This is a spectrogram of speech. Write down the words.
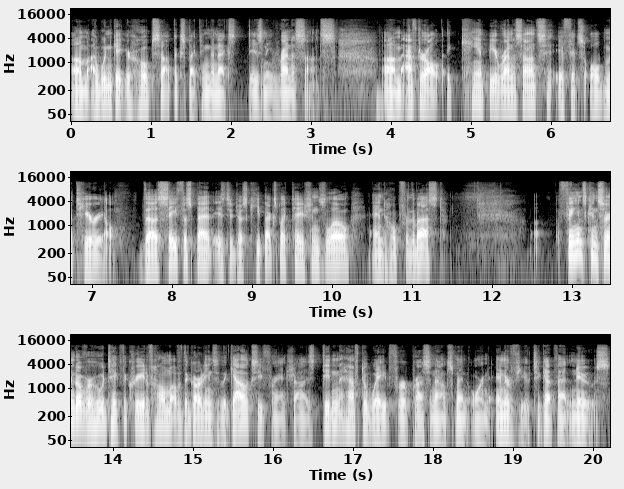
um, I wouldn't get your hopes up expecting the next Disney renaissance. Um, after all, it can't be a renaissance if it's old material. The safest bet is to just keep expectations low and hope for the best. Fans concerned over who would take the creative helm of the Guardians of the Galaxy franchise didn't have to wait for a press announcement or an interview to get that news.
